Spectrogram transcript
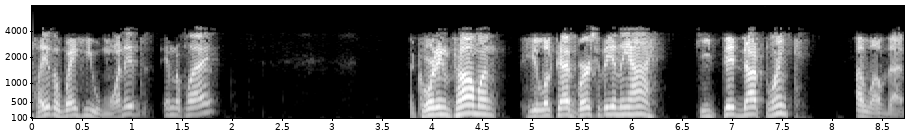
play the way he wanted him to play? According to Tomlin, he looked adversity in the eye. He did not blink. I love that.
